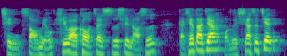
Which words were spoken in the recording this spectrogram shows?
请扫描 QR code 再私讯老师。感谢大家，我们下次见。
